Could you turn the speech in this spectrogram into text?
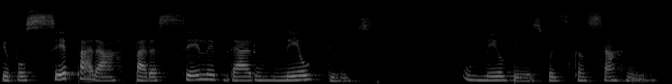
eu vou separar para celebrar o meu Deus o meu Deus, vou descansar nele.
